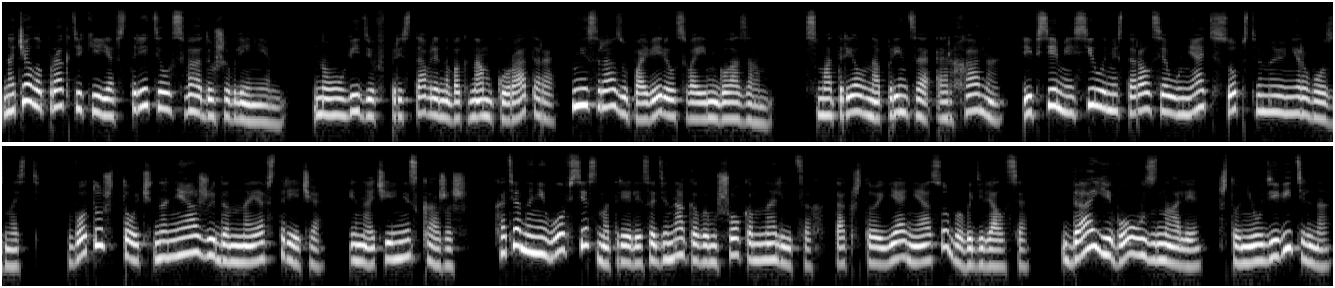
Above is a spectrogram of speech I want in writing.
Начало практики я встретил с воодушевлением, но увидев представленного к нам куратора, не сразу поверил своим глазам. Смотрел на принца Эрхана и всеми силами старался унять собственную нервозность. Вот уж точно неожиданная встреча, иначе и не скажешь хотя на него все смотрели с одинаковым шоком на лицах, так что я не особо выделялся. Да, его узнали, что неудивительно.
